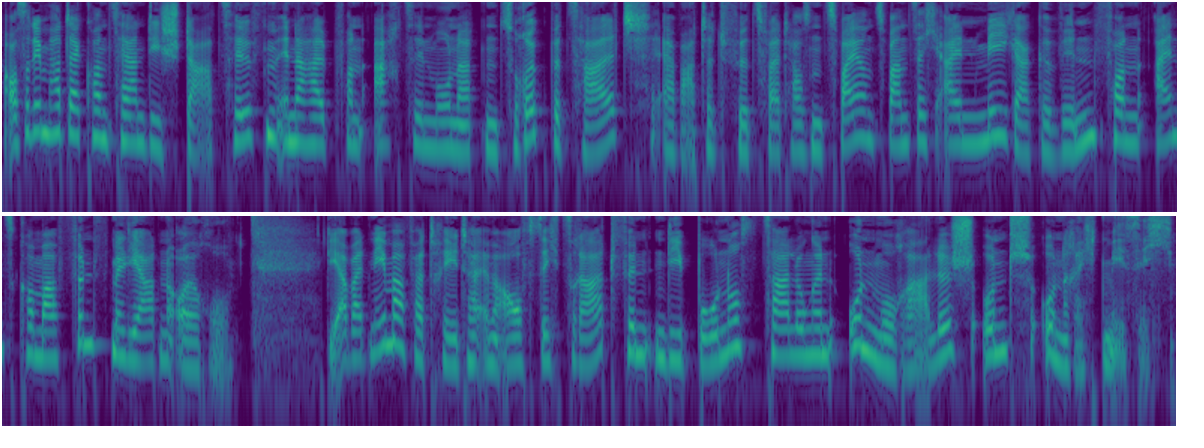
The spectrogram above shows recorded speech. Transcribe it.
Außerdem hat der Konzern die Staatshilfen innerhalb von 18 Monaten zurückbezahlt, erwartet für 2022 einen Megagewinn von 1,5 Milliarden Euro. Die Arbeitnehmervertreter im Aufsichtsrat finden die Bonuszahlungen unmoralisch und unrechtmäßig.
